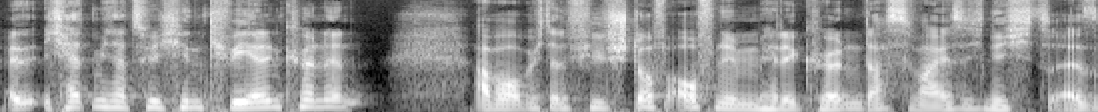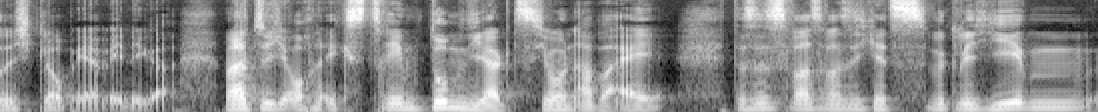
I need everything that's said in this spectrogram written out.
also ich hätte mich natürlich hinquälen können, aber ob ich dann viel Stoff aufnehmen hätte können, das weiß ich nicht. Also ich glaube eher weniger. War natürlich auch extrem dumm, die Aktion, aber ey, das ist was, was ich jetzt wirklich jedem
